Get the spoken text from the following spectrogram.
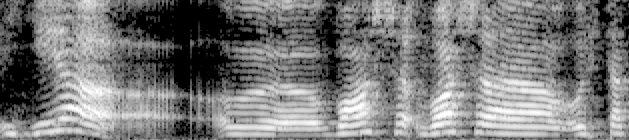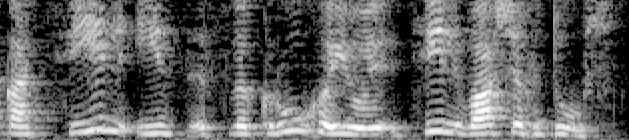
Є е, ваша, ваша ось така ціль із свекрухою, ціль ваших душ е, е,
